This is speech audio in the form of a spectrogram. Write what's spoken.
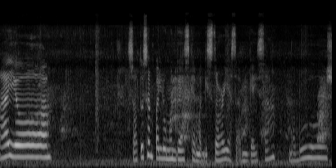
Ayo! So, ito sang palungon guys kay mag-istorya sa amin guys ha. Babush!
